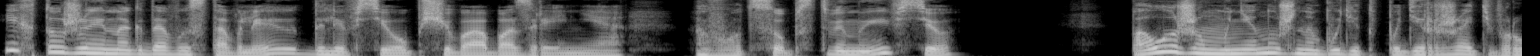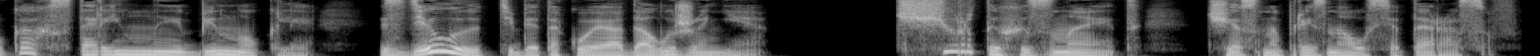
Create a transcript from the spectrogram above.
Их тоже иногда выставляют для всеобщего обозрения. Вот, собственно, и все. Положим, мне нужно будет подержать в руках старинные бинокли. Сделают тебе такое одолжение? Чёрт их знает, честно признался Тарасов.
